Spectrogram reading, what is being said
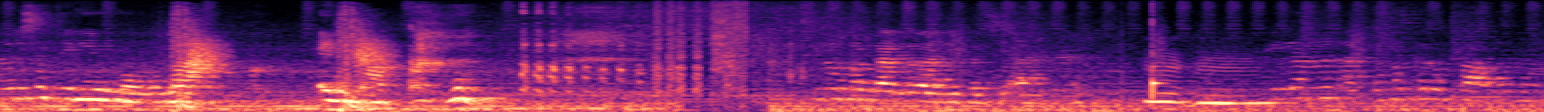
Ano sa tingin mo, Mac and Mac? Sino magagawa nito si Ana? Mm-mm. Kailangan at magkaroon pa ako ng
